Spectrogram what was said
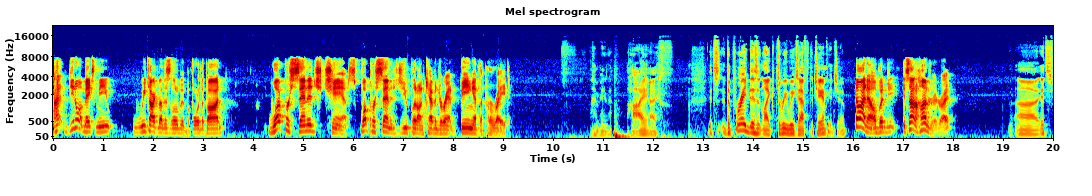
I, do you know what makes me? We talked about this a little bit before the pod. What percentage chance? What percentage do you put on Kevin Durant being at the parade? I mean, high. I, it's the parade isn't like three weeks after the championship. No, I know, but it's not hundred, right? Uh, it's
